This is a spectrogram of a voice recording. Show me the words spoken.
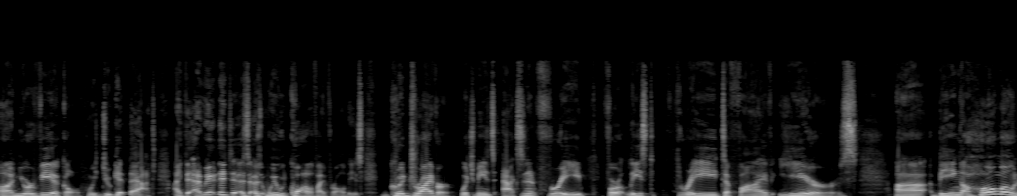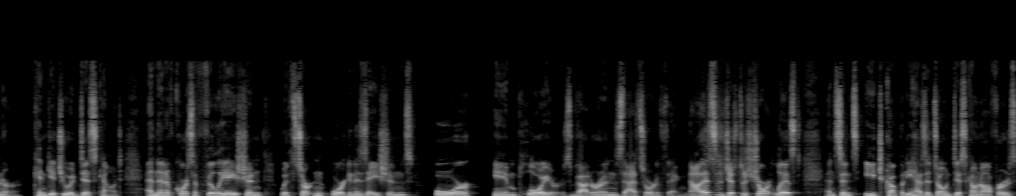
on your vehicle. We do get that. I, th- I mean, it, it, we would qualify for all these. Good driver, which means accident free for at least three to five years. Uh, being a homeowner can get you a discount. And then, of course, affiliation with certain organizations or employers, veterans, that sort of thing. Now, this is just a short list. And since each company has its own discount offers,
